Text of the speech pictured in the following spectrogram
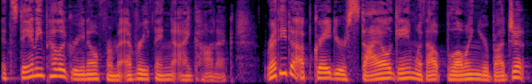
it's Danny Pellegrino from Everything Iconic. Ready to upgrade your style game without blowing your budget?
